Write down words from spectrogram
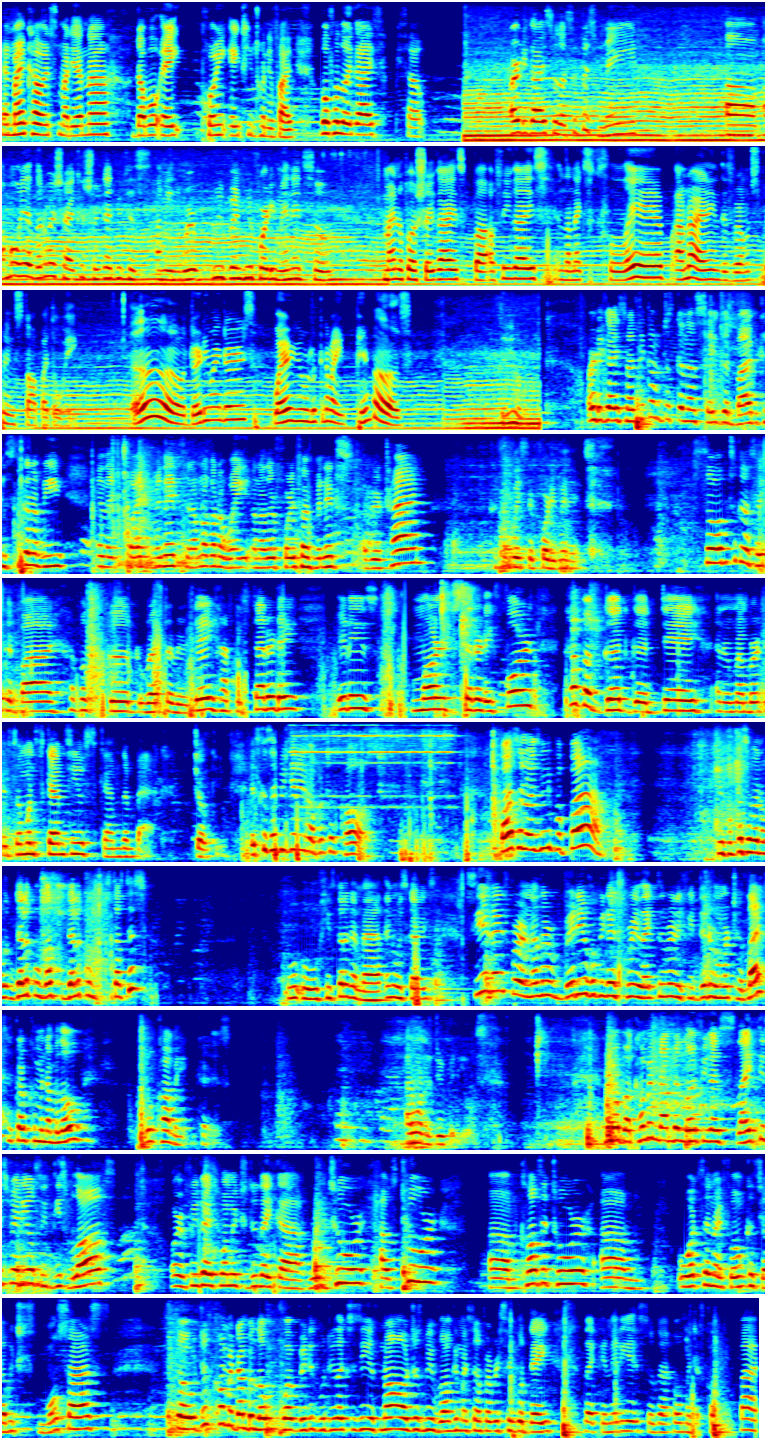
And my account is Mariana double eight point eighteen twenty five. Go follow it guys. Peace out. Alrighty guys, so the soup is made. Um I'm wait a little bit so I can show you guys because I mean we're we've been here 40 minutes so might as well show you guys but I'll see you guys in the next clip. I'm not editing this video, I'm just putting stop by the way. Oh, dirty minders. Why are you looking at my pimples? Dude. Alrighty guys, so I think I'm just gonna say goodbye because it's gonna be in like five minutes and I'm not gonna wait another 45 minutes of your time because I wasted 40 minutes. So I'm just gonna say goodbye. Have a good rest of your day. Happy Saturday. It is March Saturday 4th. Have a good, good day. And remember, if someone scams you, scam them back. Joking. It's because I've been getting a bunch of calls. Pásalo, es mi papá. Mi papá se va a enojar. ¿Ya le colgaste? ¿Ya le contestaste? Ooh, ooh, he's gonna get mad. Anyways, guys, see you guys for another video. Hope you guys really liked the video. If you did, remember to like, subscribe, comment down below. Don't comment, because I don't want to do videos. No, but comment down below if you guys like these videos, like these vlogs, or if you guys want me to do like a room tour, house tour, um, closet tour, um, what's in my phone, because y'all be chismosas. So just comment down below what videos would you like to see. If not, I'll just be vlogging myself every single day like an idiot so that, oh my, just called me. Bye.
